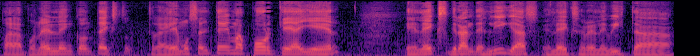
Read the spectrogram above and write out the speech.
para ponerle en contexto, traemos el tema porque ayer el ex Grandes Ligas, el ex relevista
